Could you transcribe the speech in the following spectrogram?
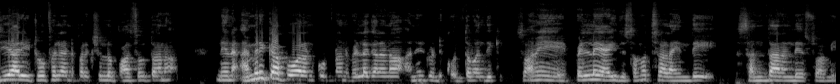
జిఆర్ఈ టోఫెల్ లాంటి పరీక్షల్లో పాస్ అవుతానా? నేను అమెరికా పోవాలనుకుంటున్నాను వెళ్ళగలనా? అనేటువంటి కొంతమందికి. స్వామి పెళ్ళై ఐదు సంవత్సరాలు అయింది సంతానం లేదు స్వామి.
